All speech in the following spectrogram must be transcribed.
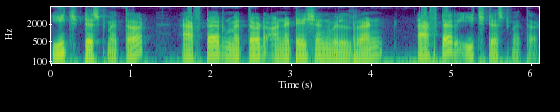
each test method after method annotation will run after each test method.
